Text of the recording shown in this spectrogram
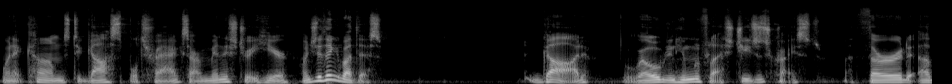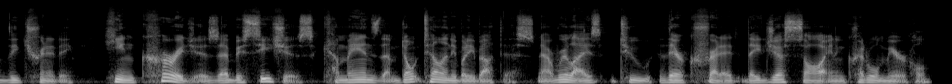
when it comes to gospel tracts, our ministry here. I want you to think about this God, robed in human flesh, Jesus Christ, a third of the Trinity. He encourages, beseeches, commands them, don't tell anybody about this. Now realize, to their credit, they just saw an incredible miracle.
